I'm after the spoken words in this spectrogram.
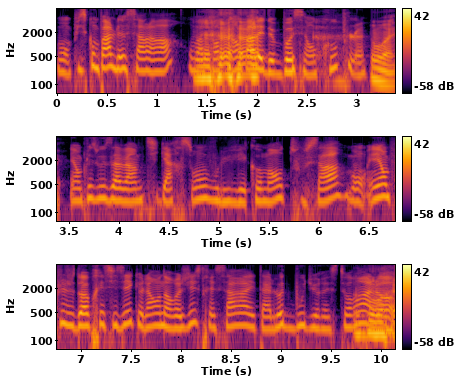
Bon, puisqu'on parle de Sarah, on va forcément parler de bosser en couple. Ouais. Et en plus, vous avez un petit garçon, vous lui vivez comment, tout ça. Bon, et en plus, je dois préciser que là, on enregistre et Sarah est à l'autre bout du restaurant. Alors.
